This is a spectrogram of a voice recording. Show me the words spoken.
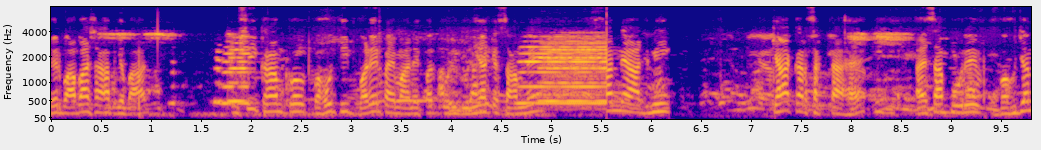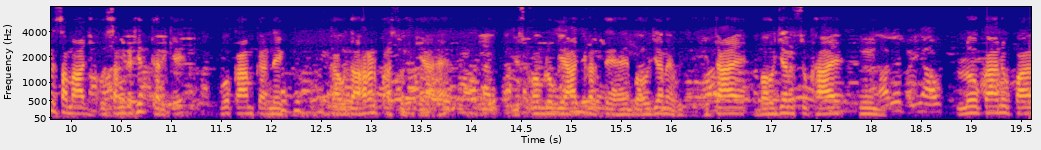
फिर बाबा साहब के बाद उसी काम को बहुत ही बड़े पैमाने पर पूरी दुनिया के सामने अन्य आदमी क्या कर सकता है ऐसा पूरे बहुजन समाज को संगठित करके वो काम करने का उदाहरण प्रस्तुत किया है जिसको हम लोग याद करते हैं बहुजन हिताय बहुजन सुखाए लोकानुपा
